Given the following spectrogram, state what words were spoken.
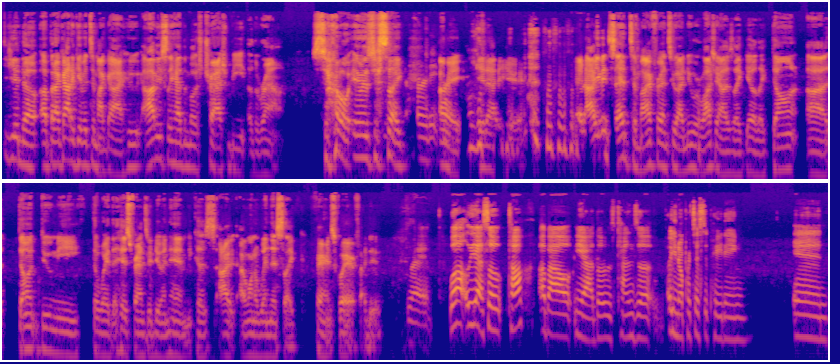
you know, uh, but I got to give it to my guy who obviously had the most trash beat of the round. So it was just like, all right, get out of here. And I even said to my friends who I knew were watching, I was like, yo, like don't, uh, don't do me the way that his friends are doing him because I, I want to win this like fair and square if I do. Right. Well, yeah. So talk about yeah those kinds of you know participating in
